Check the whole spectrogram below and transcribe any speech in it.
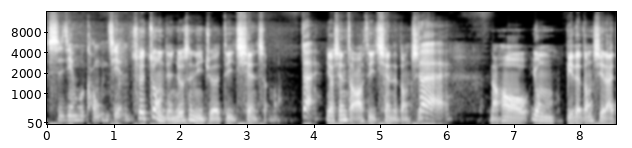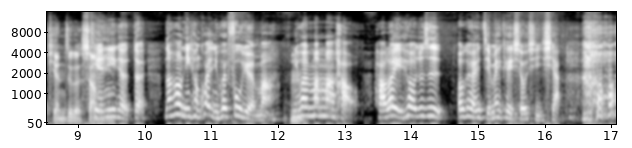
时间或空间。所以重点就是你觉得自己欠什么？对，要先找到自己欠的东西。对，然后用别的东西来填这个上。填一个对，然后你很快你会复原嘛？你会慢慢好，好了以后就是 OK，姐妹可以休息一下。然后，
